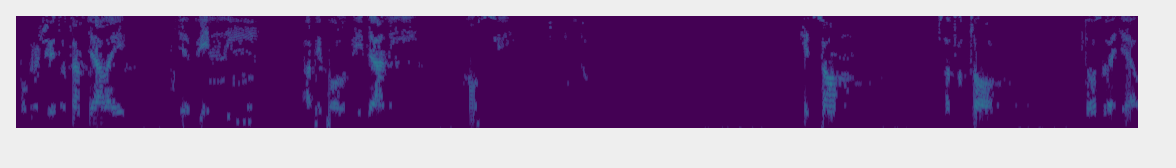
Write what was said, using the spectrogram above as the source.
Pokračuje to tam ďalej, bude vinný, aby bol vydaný moci súdu. Keď som sa toto dozvedel,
